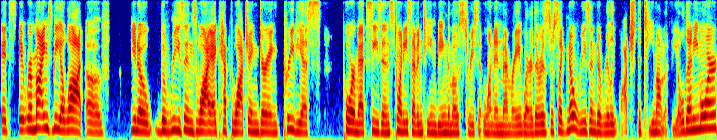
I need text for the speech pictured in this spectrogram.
it's it reminds me a lot of, you know, the reasons why I kept watching during previous poor Mets seasons, 2017 being the most recent one in memory, where there was just like no reason to really watch the team on the field anymore.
